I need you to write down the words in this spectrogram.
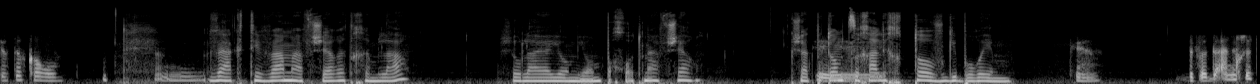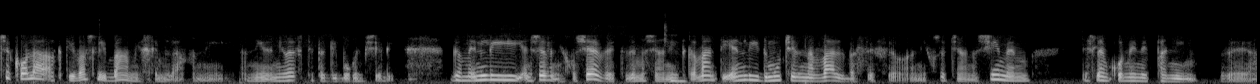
יותר קרוב. והכתיבה מאפשרת חמלה, שאולי היום-יום פחות מאפשר? כשאת פתאום אה, צריכה לכתוב גיבורים. כן. בוודאי, אני חושבת שכל הכתיבה שלי באה מחמלה. אני, אני, אני אוהבת את הגיבורים שלי. גם אין לי, אני חושבת, אני חושבת, זה מה שאני כן. התכוונתי, אין לי דמות של נבל בספר. אני חושבת שאנשים הם, יש להם כל מיני פנים. וה...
